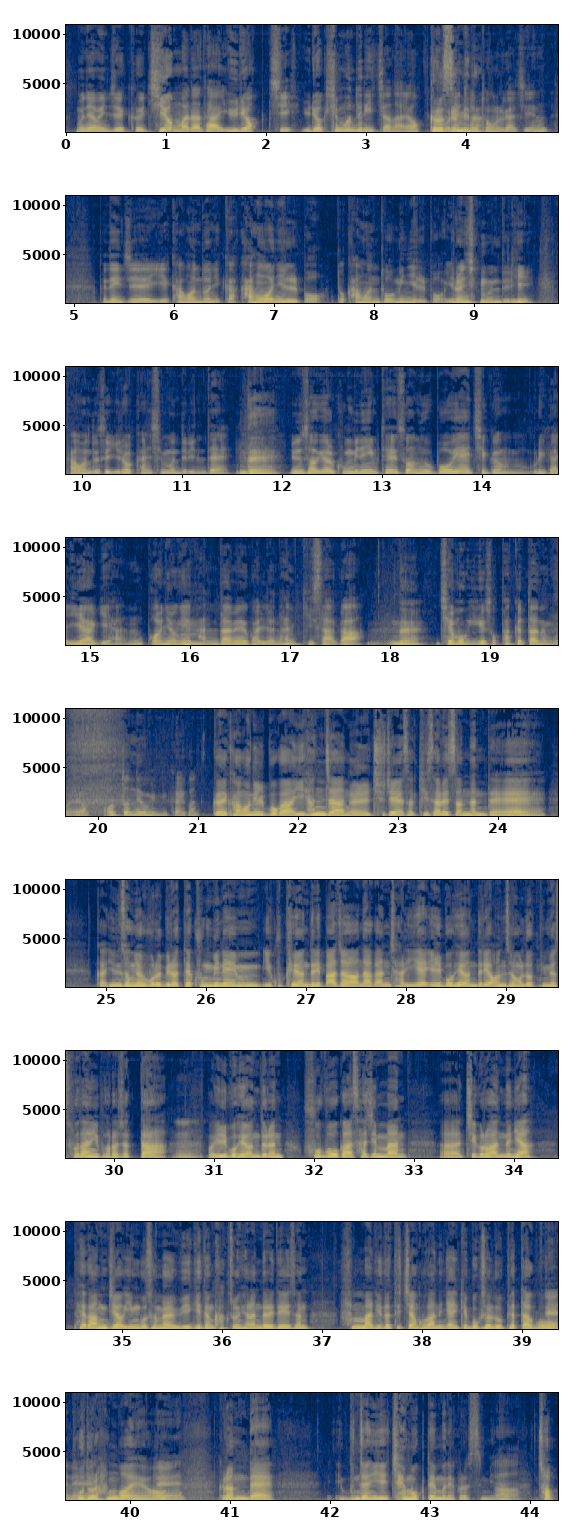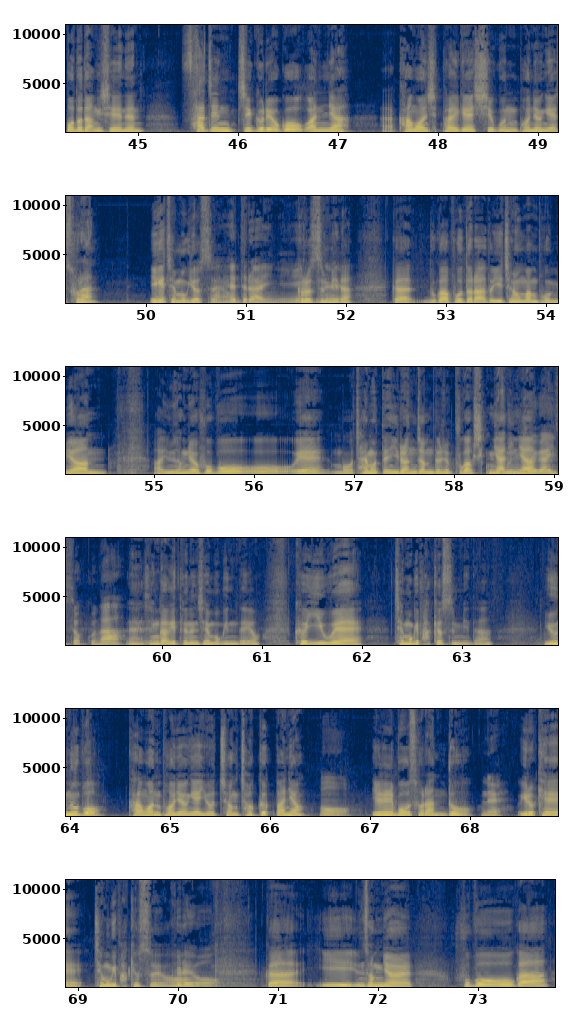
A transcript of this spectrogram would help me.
뭐냐면 이제 그 지역마다 다 유력지, 유력 신문들이 있잖아요. 그렇습니다. 오랜 전통을 가진. 근데 이제 이게 강원도니까 강원일보 또 강원도민일보 이런 신문들이 강원도에서 유력한 신문들인데 네. 윤석열 국민의힘 대선 후보의 지금 우리가 이야기한 번영의 음. 간담회 관련한 기사가 네. 제목이 계속 바뀌었다는 거예요. 어떤 내용입니까 이건? 그 강원일보가 이 현장을 취재해서 기사를 썼는데 네. 그러니까 윤석열 후보를 비롯해 국민의힘 이 국회의원들이 빠져나간 자리에 일부 회원들이 언성을 높이며 소란이 벌어졌다. 음. 뭐 일부 회원들은 후보가 사진만 어, 찍으러 왔느냐, 폐광 지역 인구 소멸 위기 등 각종 현안들에 대해서는 한마디도 듣지 않고 갔느냐 이렇게 목소리를 높였다고 네네. 보도를 한 거예요. 네. 그런데 문제는 이 제목 때문에 그렇습니다. 어. 첫 보도 당시에는 사진 찍으려고 왔냐, 아, 강원 18개 시군 번영의 소란. 이게 제목이었어요. 아, 헤드라인이. 그렇습니다. 네. 그러니까 누가 보더라도 이 제목만 보면 아, 윤석열 후보의 뭐 잘못된 이런 점들 좀 부각시킨 게 아니냐. 문제가 있었구나. 네, 생각이 드는 제목인데요. 그 이후에 제목이 바뀌었습니다. 윤 후보 강원 번영의 요청 적극 반영. 어. 일부 소란도 네. 이렇게 제목이 바뀌었어요. 그래요. 그러니까 이 윤석열 후보가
